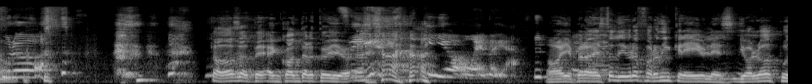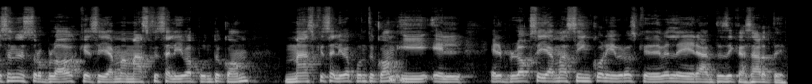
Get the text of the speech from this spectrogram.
puro. Todos en contra tuyo. Y yo, bueno, ya. Oye, pero estos libros fueron increíbles. Yo los puse en nuestro blog que se llama másquesaliva.com másquesaliva.com y el, el blog se llama cinco libros que debes leer antes de casarte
